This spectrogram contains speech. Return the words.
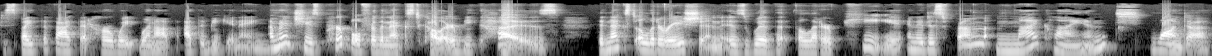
despite the fact that her weight went up at the beginning. I'm going to choose purple for the next color because the next alliteration is with the letter P, and it is from my client, Wanda.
